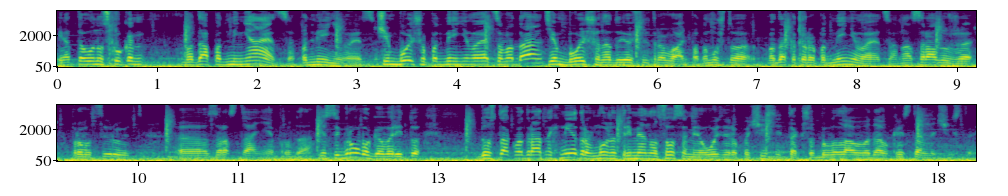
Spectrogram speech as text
и от того, насколько вода подменяется, подменивается. Чем больше подменивается вода, тем больше надо ее фильтровать, потому что вода, которая подменивается, она сразу же провоцирует э, зарастание пруда. Если грубо говорить, то до 100 квадратных метров можно тремя насосами озеро почистить так, чтобы была вода кристально чистая.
